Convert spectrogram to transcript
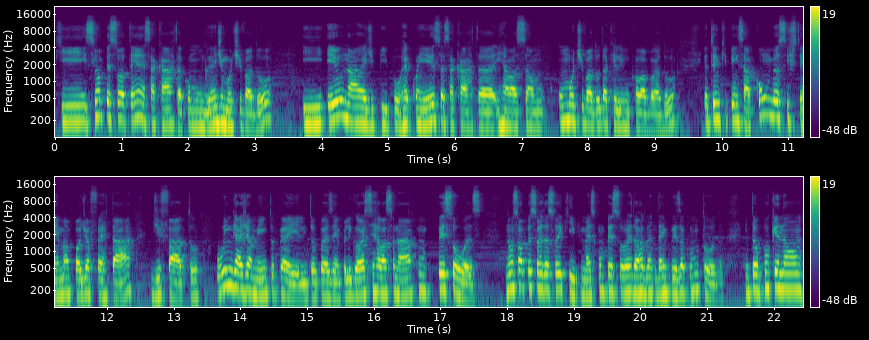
que se uma pessoa tem essa carta como um grande motivador e eu na de people reconheço essa carta em relação um motivador daquele colaborador, eu tenho que pensar como o meu sistema pode ofertar, de fato, o engajamento para ele. Então, por exemplo, ele gosta de se relacionar com pessoas não só pessoas da sua equipe, mas com pessoas da, da empresa como um todo. Então, por que não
